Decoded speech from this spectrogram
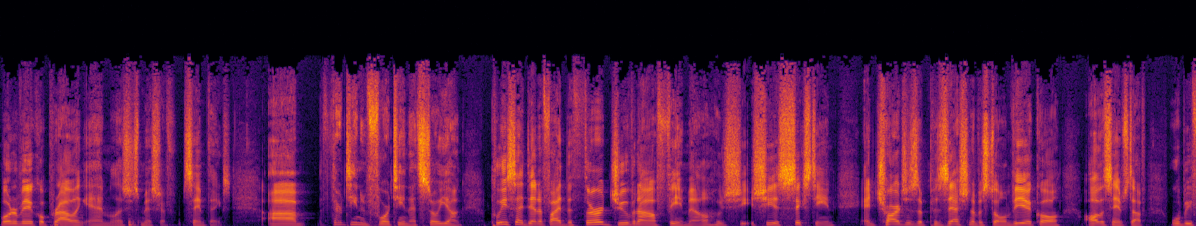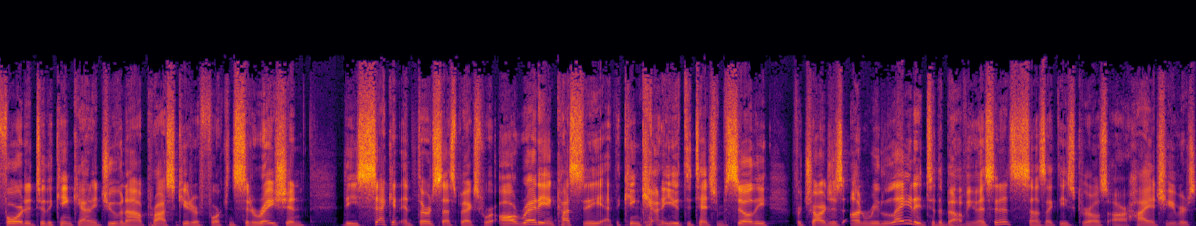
motor vehicle prowling, and malicious mischief. Same things. Um, 13 and 14, that's so young. Police identified the third juvenile female, who she, she is 16, and charges of possession of a stolen vehicle, all the same stuff, will be forwarded to the King County Juvenile Prosecutor for consideration. The second and third suspects were already in custody at the King County Youth Detention Facility for charges unrelated to the Bellevue incidents. Sounds like these girls are high achievers.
